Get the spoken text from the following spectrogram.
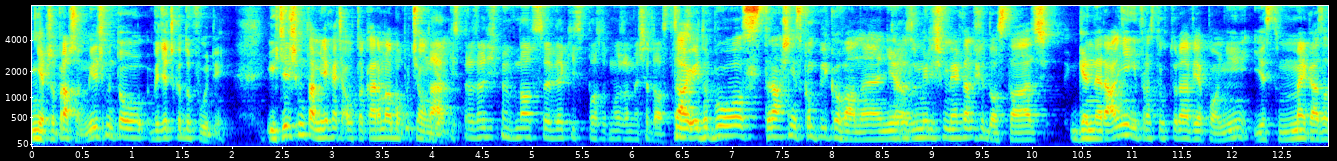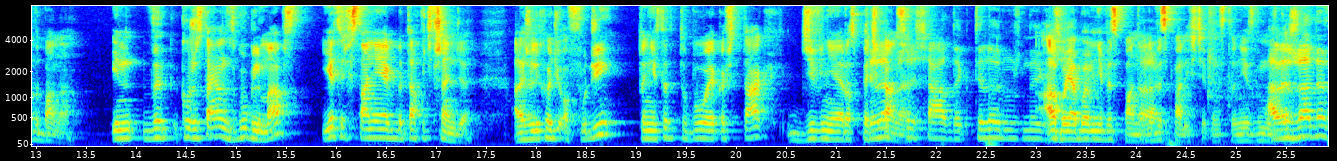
Nie, przepraszam, mieliśmy tą wycieczkę do Fuji i chcieliśmy tam jechać autokarem albo pociągiem. Tak, i sprawdzaliśmy w nocy, w jaki sposób możemy się dostać. Tak, i to było strasznie skomplikowane, nie Tak. rozumieliśmy jak tam się dostać. Generalnie infrastruktura w Japonii jest mega zadbana. I wykorzystając z Google Maps jesteś w stanie jakby trafić wszędzie. Ale jeżeli chodzi o Fuji, to niestety to było jakoś tak dziwnie Tyle rozpeczkane. przesiadek, tyle różnych... Albo ja byłem niewyspany, ale Tak. wyspaliście, więc to nie jest wymówka. Ale żadne,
